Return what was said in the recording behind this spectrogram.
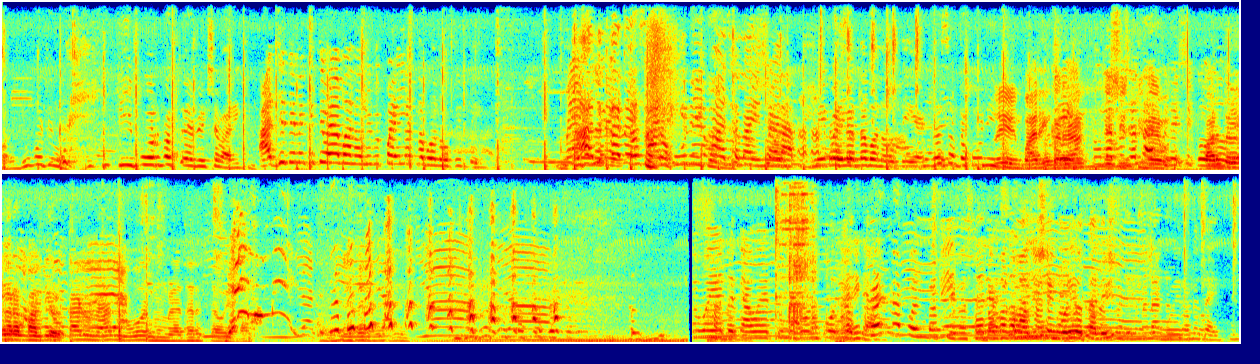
बरं, तू पोर बघ तुझ्यापेक्षा बारीक आजी तिने किती वेळा बनवली? मी पहिल्यांदा बनवते ते. मी आली का नाही? कोणी माझ्या लाईन. मी पहिल्यांदा बनवते. तसं तर कोणी बारीक करा. तुला तुझ्या सासूने शिकवलं पातळ करा पातळ. काढून आज वर मुंगळ्या धरत वय येतं त्या वयात तिने दोन पोरी होत्या. ना पण बसले बसले. तर हे बघा माझी शेंगोळी होत आली ए दीदी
